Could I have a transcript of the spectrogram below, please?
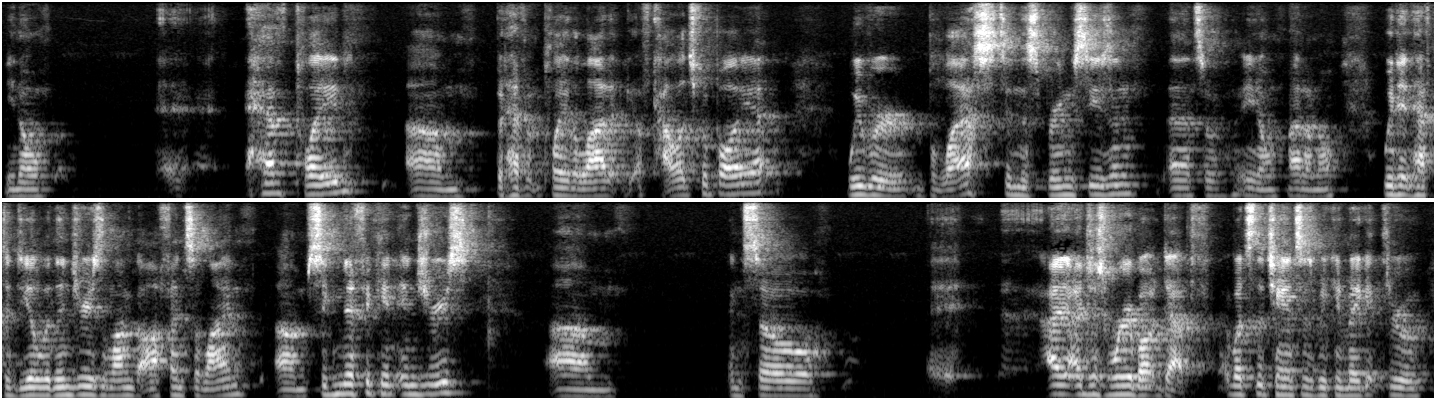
you know have played um, but haven't played a lot of college football yet. We were blessed in the spring season. Uh, so you know, I don't know. We didn't have to deal with injuries along the offensive line, um, significant injuries, um, and so I, I just worry about depth. What's the chances we can make it through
